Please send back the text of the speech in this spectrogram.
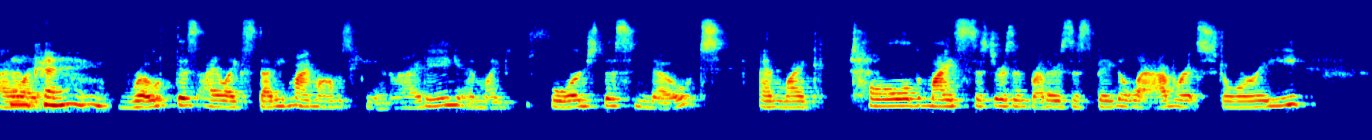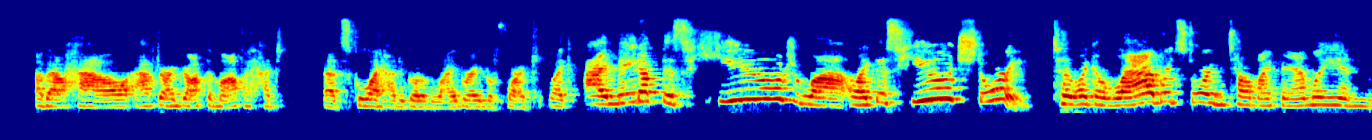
I like Okay. wrote this i like studied my mom's handwriting and like forged this note and like told my sisters and brothers this big elaborate story about how after i dropped them off i had to, at school i had to go to the library before i c- like i made up this huge lot like this huge story to like elaborate story to tell my family and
